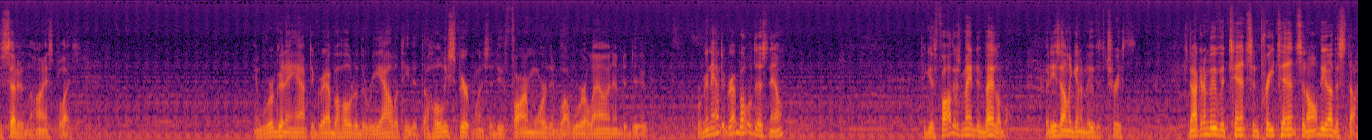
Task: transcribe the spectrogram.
to set it in the highest place. And we're going to have to grab a hold of the reality that the Holy Spirit wants to do far more than what we're allowing Him to do. We're going to have to grab a hold of this now. Because Father's made it available, but He's only going to move with truth. He's not going to move with tense and pretense and all the other stuff.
